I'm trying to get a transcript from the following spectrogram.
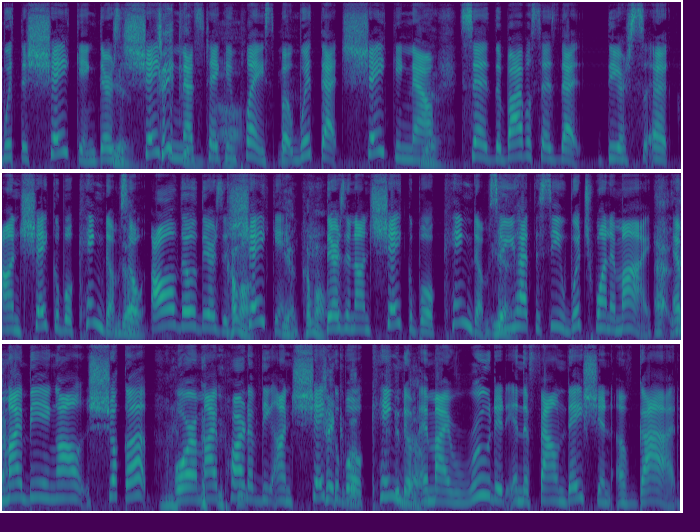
with the shaking, there's a shaking, Shaking. that's taking Ah, place. But with that shaking now, Yeah. said the Bible says that there's an unshakable kingdom. So although there's a shaking, Yeah, there's an unshakable kingdom. So Yeah. you have to see which one am I? Uh, am yeah. I being all shook up or am I part of the unshakable kingdom? kingdom. Am I rooted in the foundation of God?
